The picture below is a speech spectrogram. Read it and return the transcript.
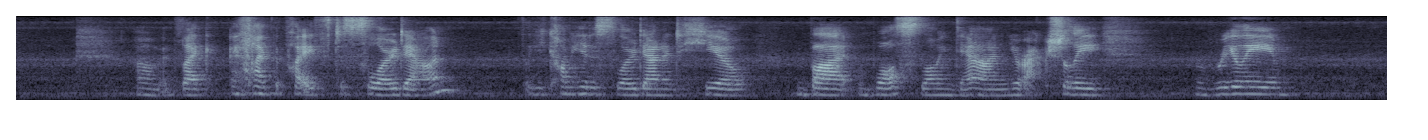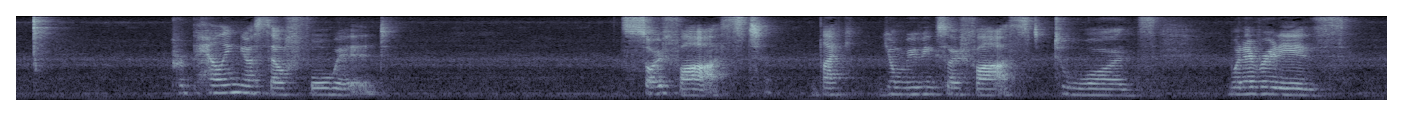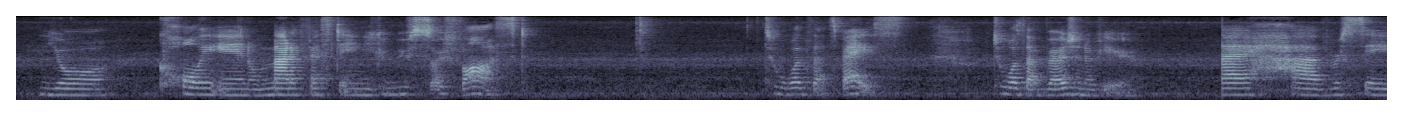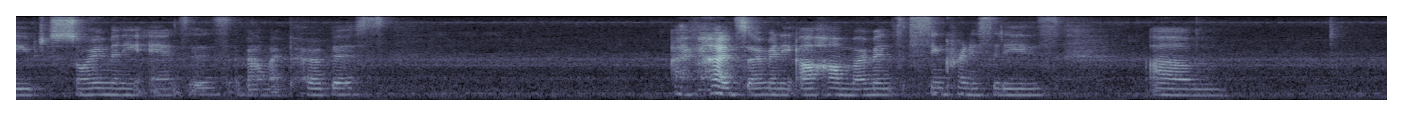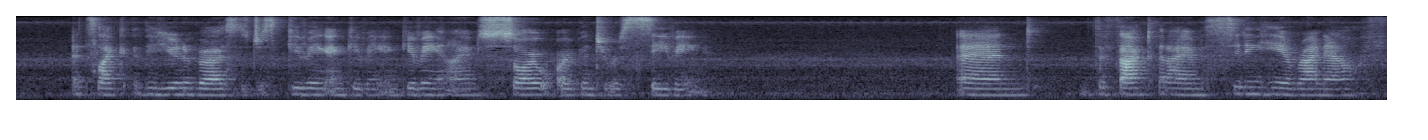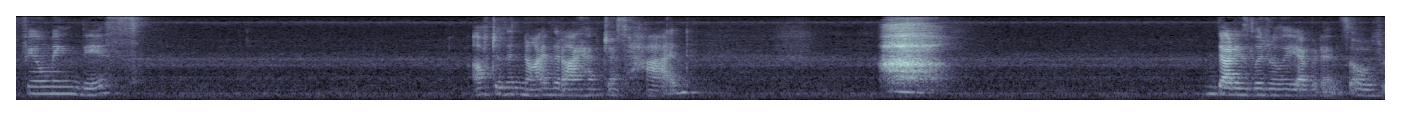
Um, it's like it's like the place to slow down. Like you come here to slow down and to heal, but while slowing down, you're actually really propelling yourself forward so fast. Like you're moving so fast towards whatever it is you're calling in or manifesting, you can move so fast towards that space, towards that version of you. I have received so many answers about my purpose. I've had so many aha moments, synchronicities. Um, it's like the universe is just giving and giving and giving, and I am so open to receiving. And the fact that I am sitting here right now filming this after the night that I have just had. that is literally evidence of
